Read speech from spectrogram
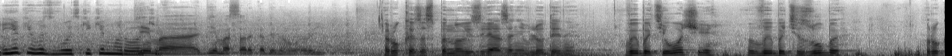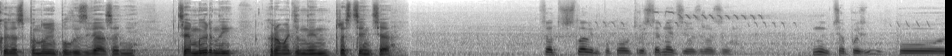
А Як його звуть? Скільки йому років? Діма, Діма 41 рік. Руки за спиною зв'язані в людини. Вибиті очі, вибиті зуби, руки за спиною були зв'язані. Це мирний громадянин Тростянця. 20 числа він попав в Тростянець і одразу. Ну, це по, по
